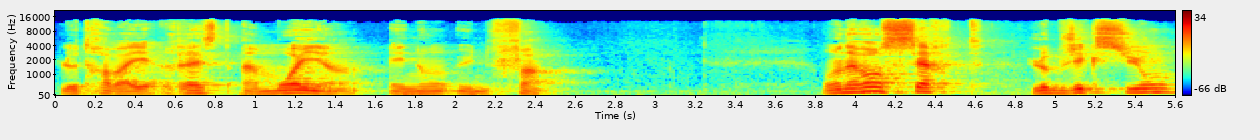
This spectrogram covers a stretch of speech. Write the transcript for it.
le travail reste un moyen et non une fin. On avance certes l'objection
